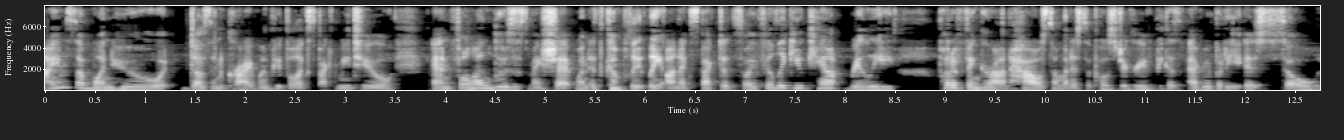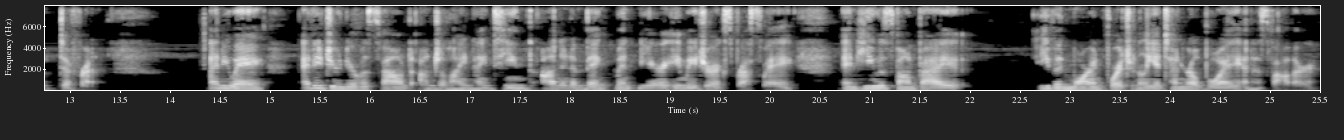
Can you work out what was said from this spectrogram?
I am someone who doesn't cry when people expect me to and full on loses my shit when it's completely unexpected. So I feel like you can't really put a finger on how someone is supposed to grieve because everybody is so different. Anyway, Eddie Jr. was found on July 19th on an embankment near a major expressway, and he was found by even more unfortunately a 10 year old boy and his father.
